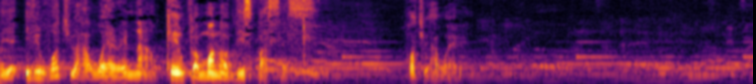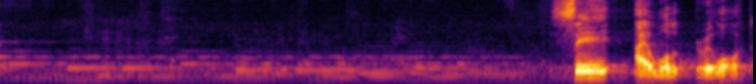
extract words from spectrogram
Stand here, even what you are wearing now came from one of these pastors. What you are wearing. Say, I will reward.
